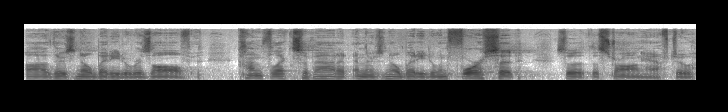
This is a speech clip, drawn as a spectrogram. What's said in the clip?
Uh, there's nobody to resolve conflicts about it, and there's nobody to enforce it so that the strong have to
